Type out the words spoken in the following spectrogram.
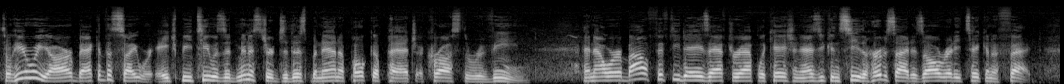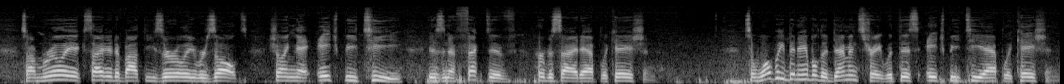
So here we are back at the site where HBT was administered to this banana poka patch across the ravine. And now we're about 50 days after application. As you can see, the herbicide has already taken effect. So I'm really excited about these early results showing that HBT is an effective herbicide application. So what we've been able to demonstrate with this HBT application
